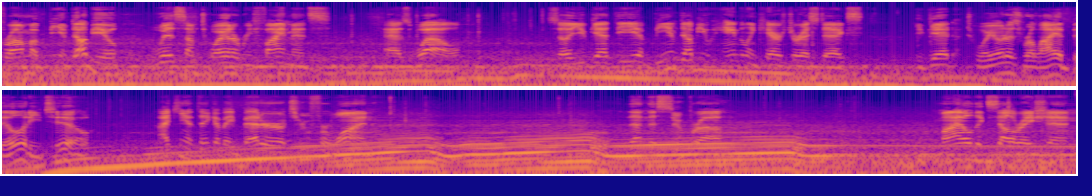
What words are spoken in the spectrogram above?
from a BMW with some Toyota refinements as well. So you get the BMW handling characteristics, you get Toyota's reliability too. I can't think of a better two for one than the Supra. Mild acceleration,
